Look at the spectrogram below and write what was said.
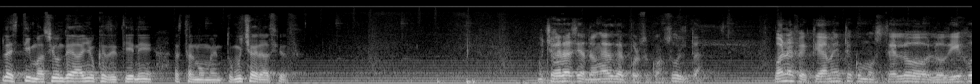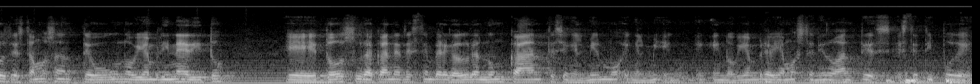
la estimación de daño que se tiene hasta el momento? Muchas gracias. Muchas gracias, don Edgar, por su consulta. Bueno, efectivamente, como usted lo, dijo, estamos ante un noviembre inédito. Eh, dos huracanes de esta envergadura nunca antes en el mismo en, noviembre habíamos tenido antes este tipo de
